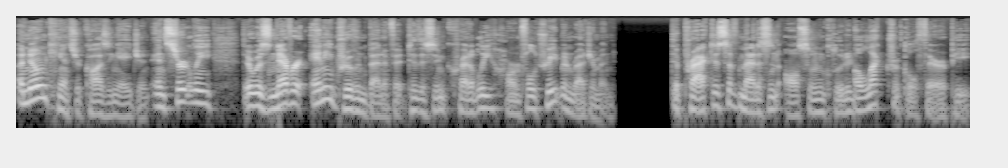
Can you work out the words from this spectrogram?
a known cancer causing agent, and certainly there was never any proven benefit to this incredibly harmful treatment regimen. The practice of medicine also included electrical therapy,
